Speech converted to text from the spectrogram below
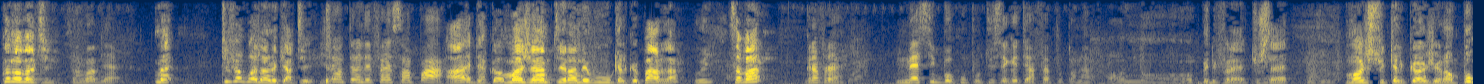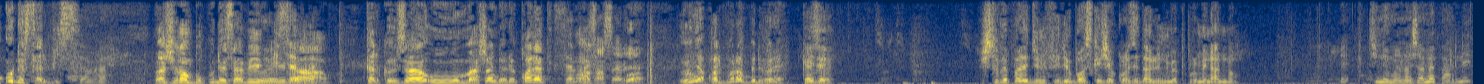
Comment vas-tu? Ça va bien. Mais tu fais quoi dans le quartier? Je suis en train de faire 100 pas. Ah, d'accord. Moi, j'ai un petit rendez-vous quelque part là. Oui. Ça va? Grand frère, merci beaucoup pour tout ce que tu as fait pour ton âme. Oh non, petit frère, tu sais, moi, je suis quelqu'un, je rends beaucoup de services. C'est vrai. Moi, je rends beaucoup de services, Oui, quitte c'est à vrai. quelques-uns ou machin de reconnaître. C'est Moi, vrai. ça, c'est rien. Il n'y a pas de problème, petit frère. Kaiser, je t'avais parlé d'une fille de boss que j'ai croisée dans l'une de mes promenades, non? Tu ne m'en as jamais parlé?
